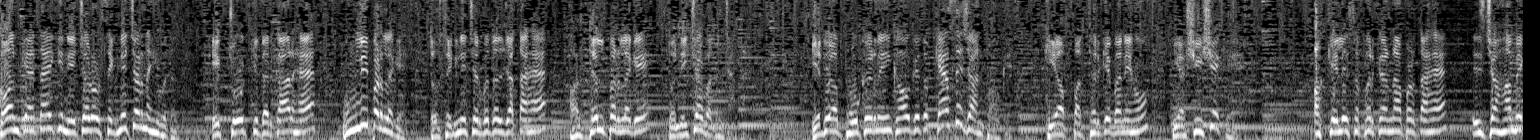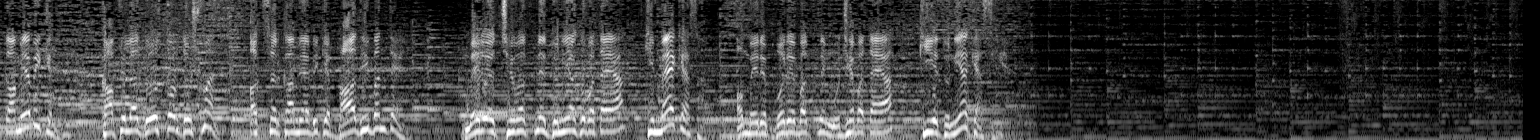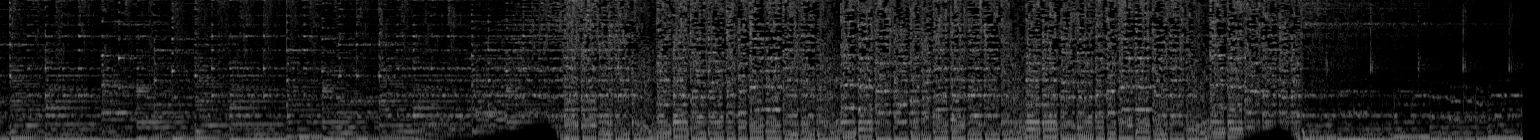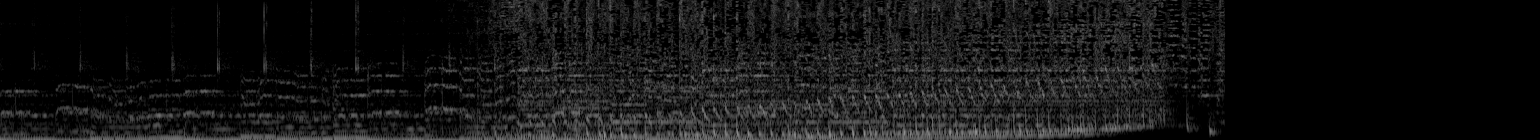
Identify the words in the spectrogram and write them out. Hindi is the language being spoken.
कौन कहता है कि नेचर और सिग्नेचर नहीं बदलते? एक चोट की दरकार है, उंगली पर लगे तो सिग्नेचर बदल जाता है, और दिल पर लगे तो नेचर बदल जाता है। यदि आप ठोकर नहीं खाओगे तो कैसे जान पाओगे कि आप पत्थर के बने हो या शीशे के? अकेले सफ़र करना पड़ता है, इस जहाँ में कामयाबी के लिए काफिला दोस्त और दुश्मन अक्सर कामयाबी के बाद ही बनते हैं। मेरे अच्छे वक्त ने दुनिया को बताया कि मैं कैसा, और मेरे बुरे वक्त ने मुझे बताया कि ये दुनिया कैसी है।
